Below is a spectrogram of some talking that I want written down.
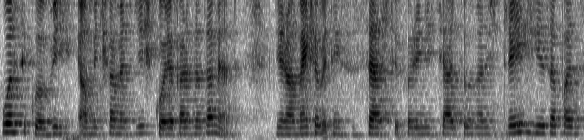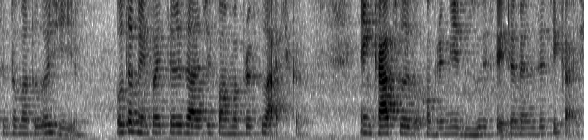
O aciclovir é um medicamento de escolha para o tratamento. Geralmente obtém sucesso se for iniciado pelo menos 3 dias após a sintomatologia, ou também pode ser usado de forma profilática. Em cápsulas ou comprimidos, o efeito é menos eficaz.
